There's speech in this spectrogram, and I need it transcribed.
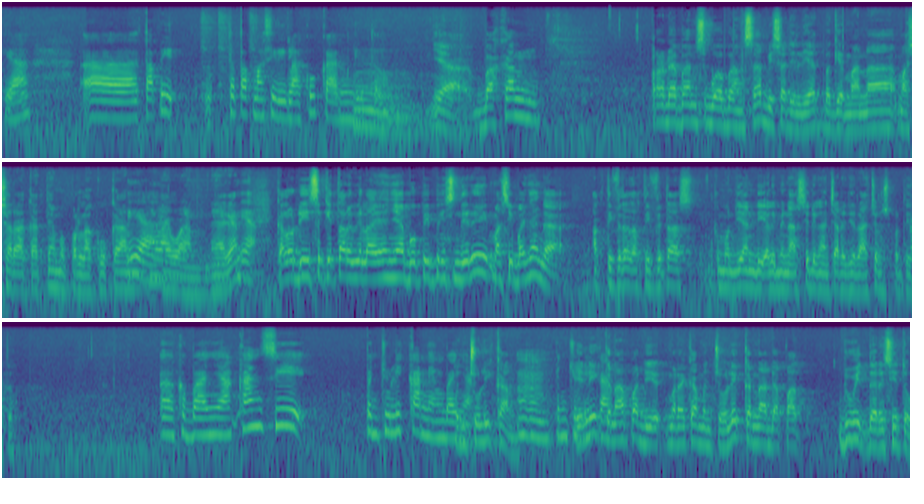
Ya, Eh, tapi tetap masih dilakukan gitu. Ya, bahkan peradaban sebuah bangsa bisa dilihat bagaimana masyarakatnya memperlakukan Iya. hewan, ya kan? Iya. Kalau di sekitar wilayahnya Bu Piping sendiri masih banyak nggak aktivitas-aktivitas kemudian dieliminasi dengan cara diracun seperti itu? Eh, kebanyakan sih penculikan yang banyak. Penculikan. Mm-mm, penculikan. Ini kenapa di- mereka menculik karena dapat duit dari situ?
